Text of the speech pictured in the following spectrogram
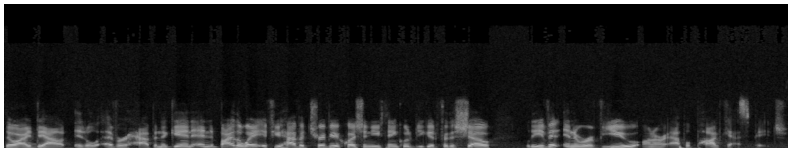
though I doubt it'll ever happen again. And by the way, if you have a trivia question you think would be good for the show, leave it in a review on our Apple Podcast page.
